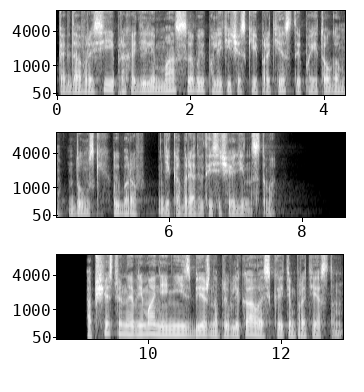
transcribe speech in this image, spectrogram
когда в России проходили массовые политические протесты по итогам думских выборов декабря 2011 года. Общественное внимание неизбежно привлекалось к этим протестам.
